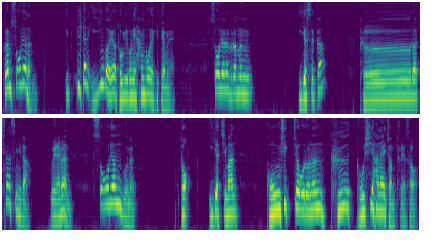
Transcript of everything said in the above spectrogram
그럼 소련은 일단 이긴 거예요. 독일군이 항복을 했기 때문에. 소련은 그러면 이겼을까? 그렇진 않습니다. 왜냐면 소련군은 또 이겼지만 공식적으로는 그 도시 하나의 전투에서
